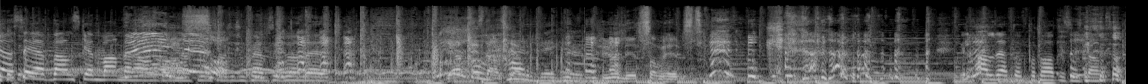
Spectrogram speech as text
Jag säger att dansken vann den här fem sekunder. Grattis dansken. Herregud. Hur lätt som helst. Vill aldrig äta upp potatis hos dansken.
